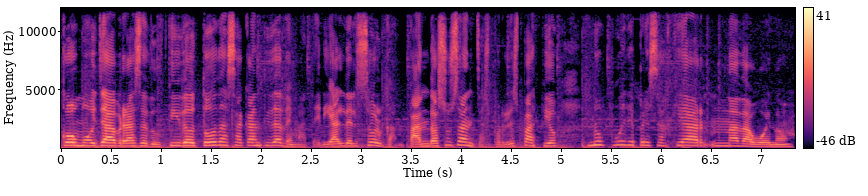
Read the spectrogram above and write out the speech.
Como ya habrás deducido, toda esa cantidad de material del Sol campando a sus anchas por el espacio no puede presagiar nada bueno.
